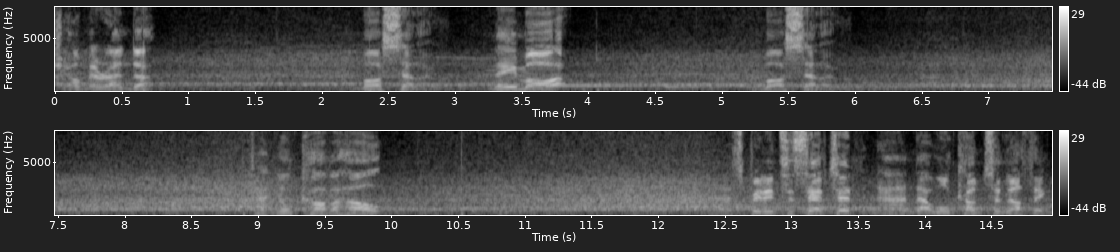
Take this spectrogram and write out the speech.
Jean Miranda. Marcelo. Neymar. Marcelo. Daniel Carvajal. It's been intercepted, and that will come to nothing.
